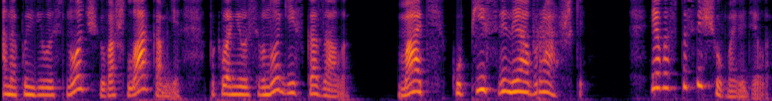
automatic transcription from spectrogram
Она появилась ночью, вошла ко мне, поклонилась в ноги и сказала: "Мать, купи свиные овражки. Я вас посвящу в мое дело".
